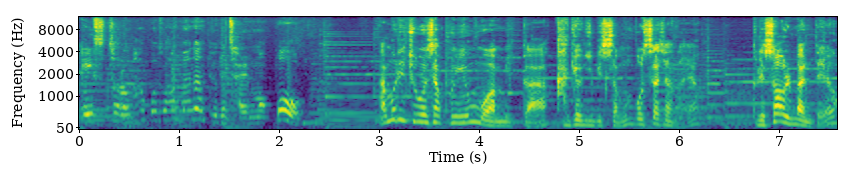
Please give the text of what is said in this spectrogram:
베이스처럼 하고서 하면은 되게 잘 먹고 아무리 좋은 상품이면 뭐합니까 가격이 비싸면 못 사잖아요 그래서 얼만데요?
